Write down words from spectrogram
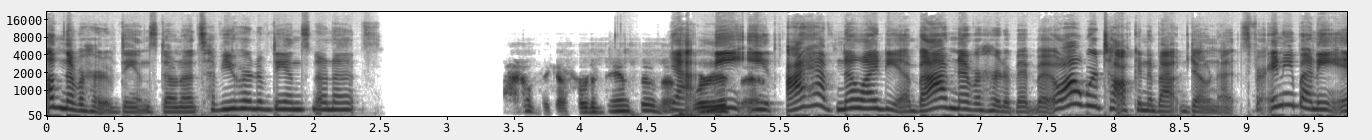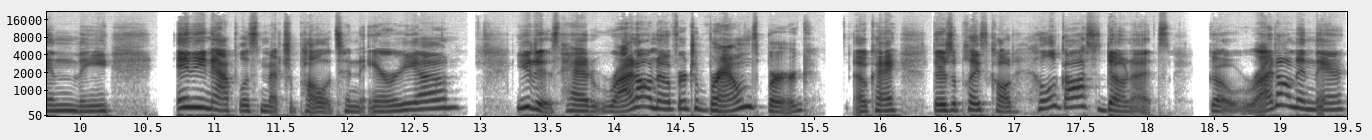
I've never heard of Dan's Donuts. Have you heard of Dan's Donuts? I don't think I've heard of Dan's Donuts. Yeah, Where me either. I have no idea, but I've never heard of it. But while we're talking about donuts, for anybody in the Indianapolis metropolitan area, you just head right on over to Brownsburg. Okay, there's a place called Hilligoss Donuts. Go right on in there,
